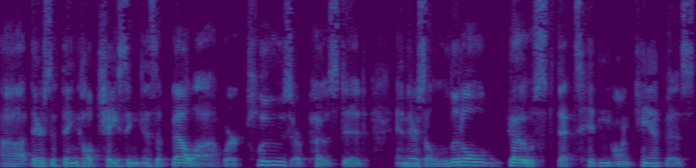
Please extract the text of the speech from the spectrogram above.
uh, there's a thing called Chasing Isabella where clues are posted and there's a little ghost that's hidden on campus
